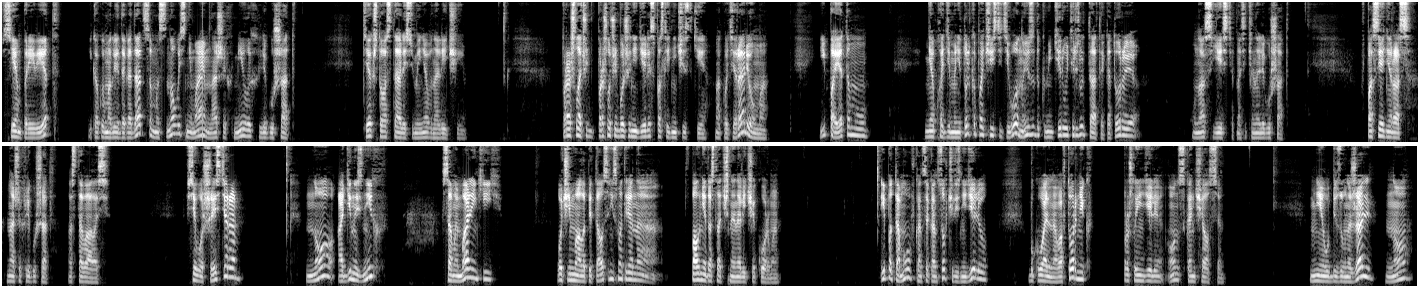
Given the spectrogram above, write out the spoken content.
Всем привет! И как вы могли догадаться, мы снова снимаем наших милых лягушат. Тех, что остались у меня в наличии. Прошла чуть, прошло чуть больше недели с последней чистки акватеррариума, и поэтому необходимо не только почистить его, но и задокументировать результаты, которые у нас есть относительно лягушат. В последний раз наших лягушат оставалось всего шестеро, но один из них, самый маленький, очень мало питался, несмотря на вполне достаточное наличие корма. И потому, в конце концов, через неделю, буквально во вторник прошлой недели, он скончался. Мне его безумно жаль, но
